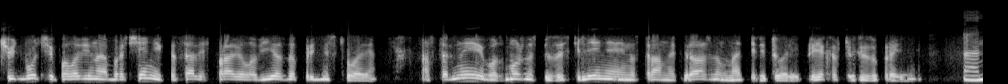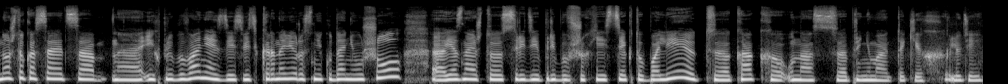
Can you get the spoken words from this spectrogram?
Чуть больше половины обращений касались правила въезда в Приднестровье. Остальные — возможности заселения иностранных граждан на территории, приехавших из Украины. Э, но что касается э, их пребывания здесь, ведь коронавирус никуда не ушел. Э, я знаю, что среди прибывших есть те, кто болеют. Как у нас принимают таких людей?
